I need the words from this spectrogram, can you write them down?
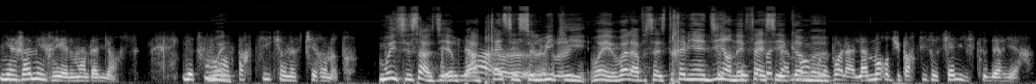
il n'y a jamais réellement d'alliance. Il y a toujours un parti qui en aspire un autre. Oui, c'est ça. Après, c'est celui euh, qui. Oui, voilà, c'est très bien dit. En effet, c'est comme. voilà, la mort du Parti socialiste derrière.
